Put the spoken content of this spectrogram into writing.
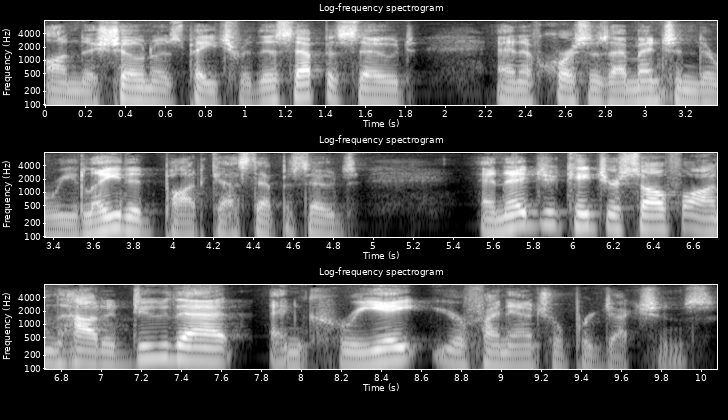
on the show notes page for this episode. And of course, as I mentioned, the related podcast episodes. And educate yourself on how to do that and create your financial projections.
